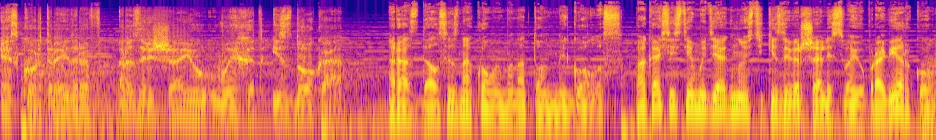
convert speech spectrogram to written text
«Эскорт рейдеров, разрешаю выход из дока», раздался знакомый монотонный голос. Пока системы диагностики завершали свою проверку,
